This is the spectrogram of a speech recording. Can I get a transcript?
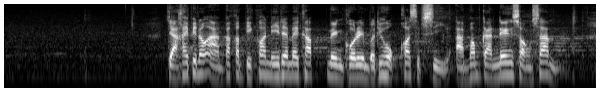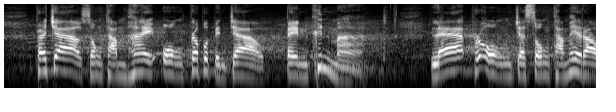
14 อยากให้พี่น้องอ่านพระคัมภีร์ข้อนี้ได้ไหมครับหนึ่งโครินธ์บทที่ 6 ข้อ 14 อ่านพร้อมกันหนึ่งสองซ้ำพระเจ้าทรงทำให้องค์พระผู้เป็นเจ้าเป็นขึ้นมา และพระองค์จะทรงทำให้เรา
